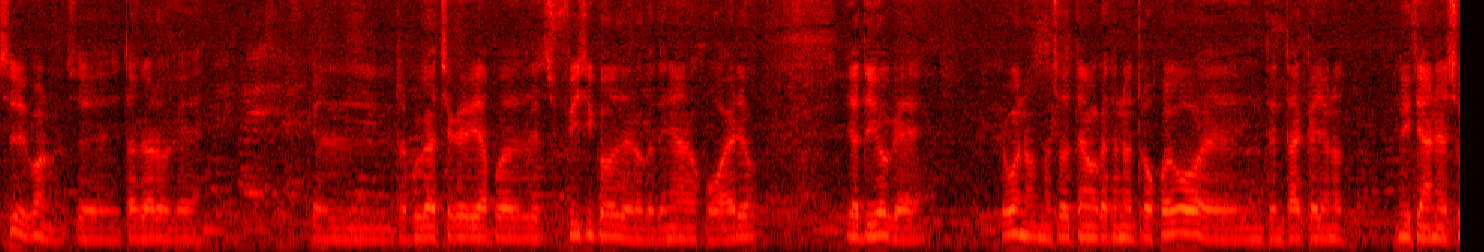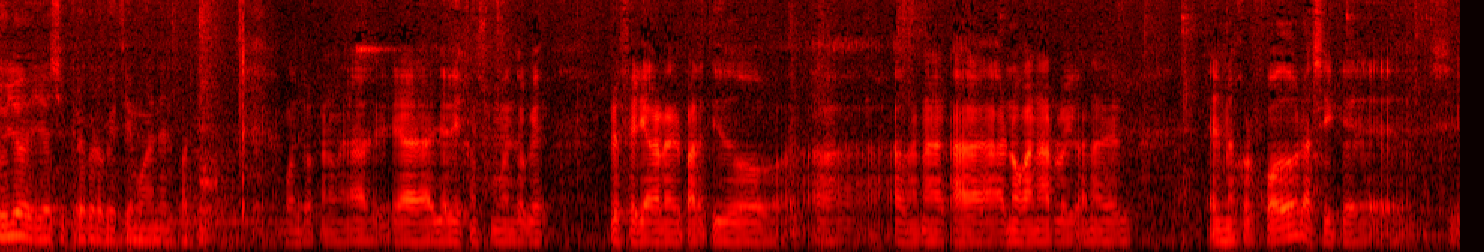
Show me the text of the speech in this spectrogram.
Sí, bueno, está claro que, que el República Checa vivía pues, de su físico, de lo que tenía en el juego aéreo. Ya te digo que, que bueno, nosotros tenemos que hacer nuestro juego e intentar que ellos no, no, hicieran el suyo y eso creo que es lo que hicimos en el partido. Encuentro fenomenal. Ya, ya, dije en su momento que prefería ganar el partido a, a, ganar, a no ganarlo y ganar el, el mejor jugador, así que sí,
